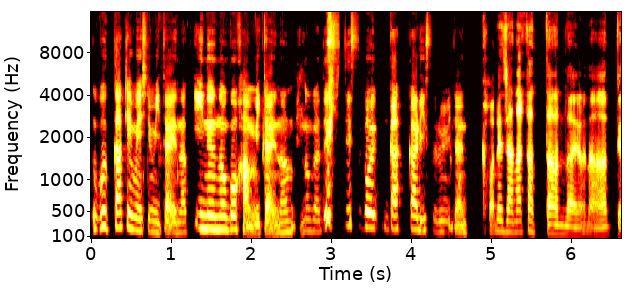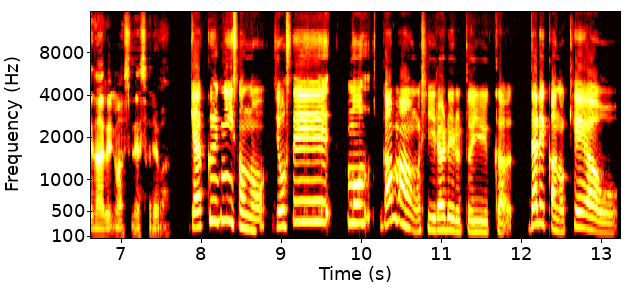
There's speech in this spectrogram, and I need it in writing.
ぶっかけ飯みたいな、犬のご飯みたいなのができてすごいがっかりするみたいな。これじゃなかったんだよなってなりますね、それは。逆にその女性も我慢を強いられるというか、誰かのケアを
